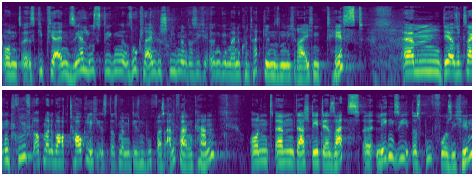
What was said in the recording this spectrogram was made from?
Und äh, es gibt hier einen sehr lustigen, so klein geschriebenen, dass ich irgendwie meine Kontaktlinsen nicht reichen, Test ähm, der sozusagen prüft, ob man überhaupt tauglich ist, dass man mit diesem Buch was anfangen kann. Und ähm, da steht der Satz, äh, legen Sie das Buch vor sich hin,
